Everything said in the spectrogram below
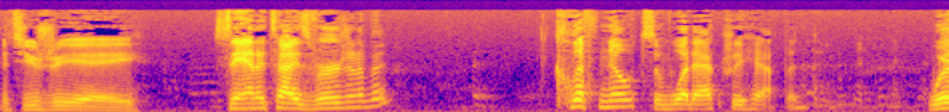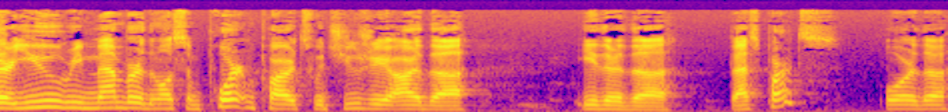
It's usually a sanitized version of it, cliff notes of what actually happened, where you remember the most important parts, which usually are the either the best parts or the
